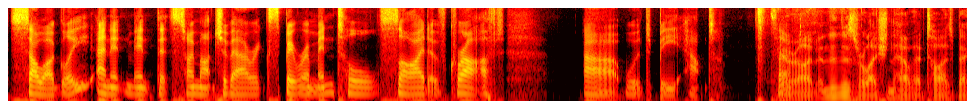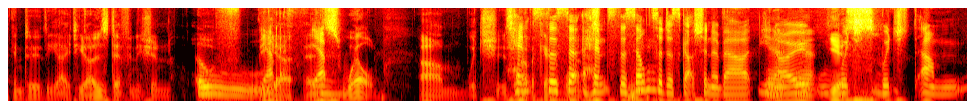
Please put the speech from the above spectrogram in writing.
so ugly and it meant that so much of our experimental side of craft uh, would be out. So, Yeah, right. And then there's a relation to how that ties back into the ATO's definition of Ooh. beer Yep, as yep. well, um, which is hence the se- hence the seltzer discussion about you Yeah, know yeah. Yes. which which um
